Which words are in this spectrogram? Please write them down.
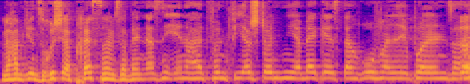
Und dann haben die uns richtig erpresst und haben gesagt, wenn das nicht innerhalb von vier Stunden hier weg ist, dann rufen wir die Polizei.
